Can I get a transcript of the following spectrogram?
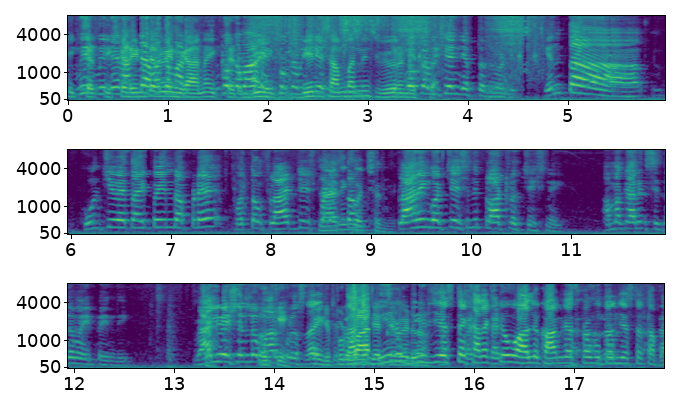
ఇక్కడ- మాట, దీనికి- సంబంధించి వివరణ ఇస్తా. విషయం చెప్తాను చూడండి. ఎంత కూల్చివేత అయిపోయింది అప్పుడే మొత్తం ఫ్లాట్ చేసి పడేస్తాం. వచ్చింది. ప్లానింగ్ వచ్చేసింది ప్లాట్లు వచ్చేసినాయి. అమ్మకానికి సిద్ధం అయిపోయింది వాల్యుయేషన్లో. మార్పులు వస్తాయి. మీరు చేస్తే కరెక్ట్. వాళ్ళు కాంగ్రెస్ ప్రభుత్వం చేస్తే తప్ప.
